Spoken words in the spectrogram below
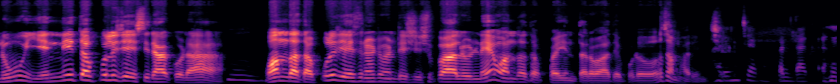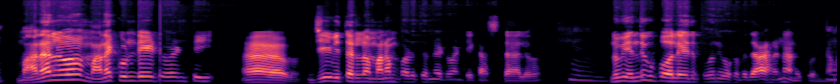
నువ్వు ఎన్ని తప్పులు చేసినా కూడా. వంద తప్పులు చేసినటువంటి శిశుపాలుడినే వంద తప్పు అయిన తర్వాత ఎప్పుడో సంహరించాడు. మనలో మనకుండేటువంటి జీవితంలో మనం పడుతున్నటువంటి కష్టాలు. నువ్వు ఎందుకు పోలేదు పోని ఒక ఉదాహరణ అనుకుందాం.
